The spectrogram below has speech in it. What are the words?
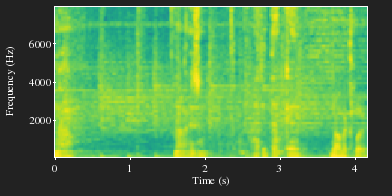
No. No, it isn't. How did that go? Not a clue.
